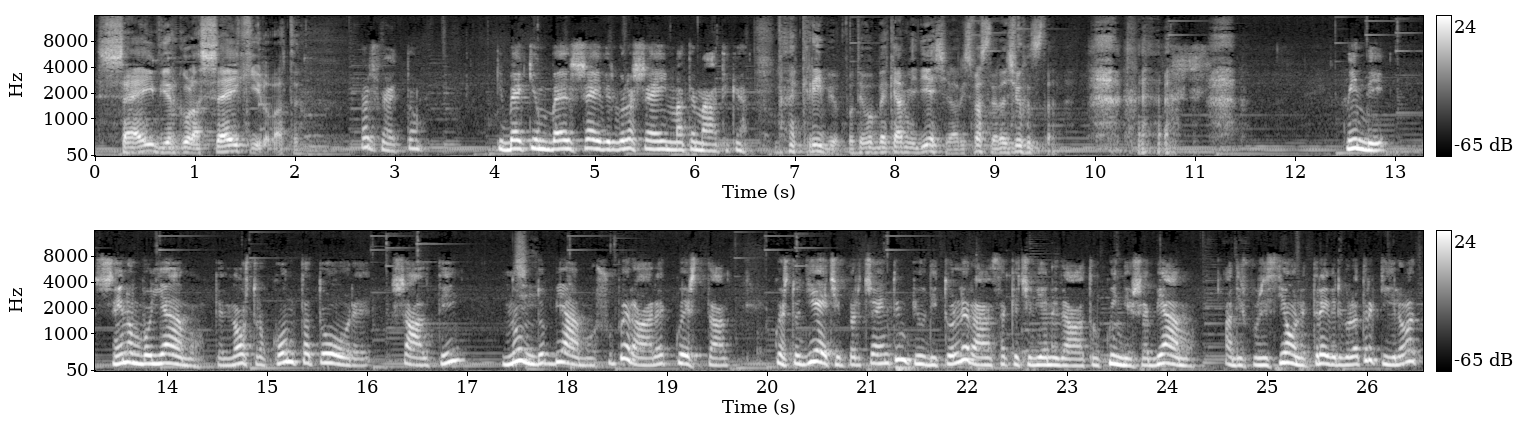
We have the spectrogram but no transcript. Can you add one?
6,6 kW. Perfetto. Ti becchi un bel 6,6 in matematica. Cribio, potevo beccarmi 10, la risposta era giusta. Quindi, se non vogliamo che il nostro contatore salti, non sì. dobbiamo superare questa, questo 10% in più di tolleranza che ci viene dato. Quindi, se abbiamo a disposizione 3,3 kW,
